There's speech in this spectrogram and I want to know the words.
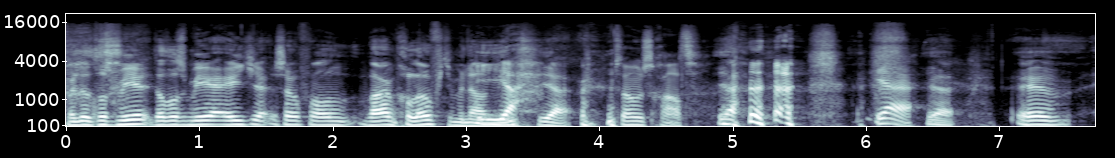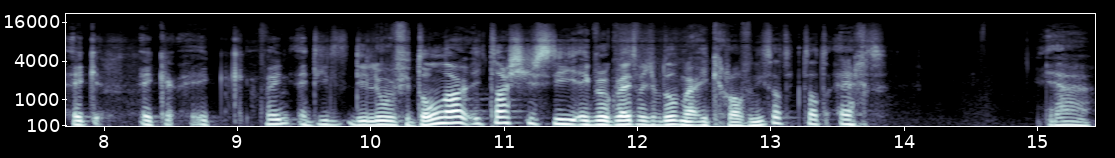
Maar dat was, meer, dat was meer eentje zo van, waarom geloof je me nou Ja. niet? Ja. Zo'n schat. Ja. ja. ja. Ehm, ik, ik, ik weet die, die Louis Vuitton die tasjes, die, ik bedoel, ik weet wat je bedoelt, maar ik geloof niet dat ik dat echt... Ja.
